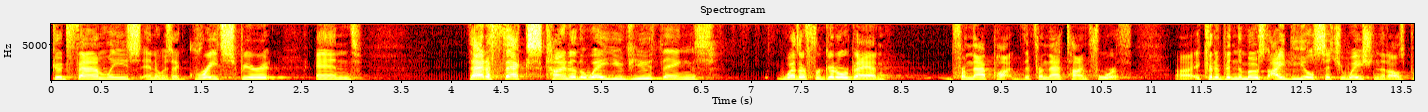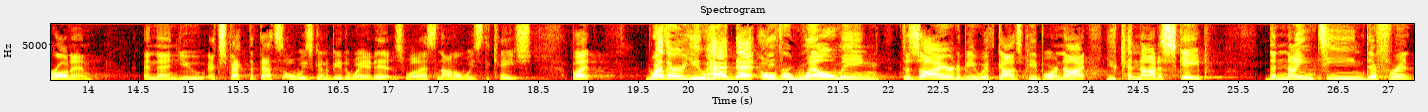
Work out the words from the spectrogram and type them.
good families, and it was a great spirit. And that affects kind of the way you view things, whether for good or bad, from that, from that time forth. Uh, it could have been the most ideal situation that I was brought in, and then you expect that that's always going to be the way it is. Well, that's not always the case. But whether you had that overwhelming desire to be with God's people or not, you cannot escape the 19 different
